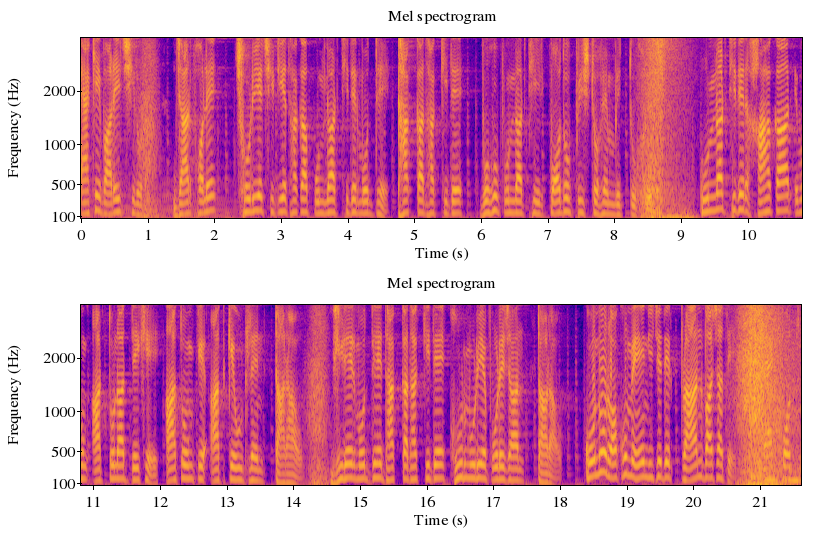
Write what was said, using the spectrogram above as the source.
একেবারেই ছিল না, যার ফলে ছড়িয়ে ছিটিয়ে থাকা পুণ্যার্থীদের মধ্যে ধাক্কাধাক্কিতে বহু পুণ্যার্থীর পদপৃষ্ঠ হয়ে মৃত্যু ঘটে পুণ্যার্থীদের হাহাকার এবং আর্তনাদ দেখে আতঙ্কে আঁতকে উঠলেন তারাও। ভিড়ের মধ্যে ধাক্কাধাক্কিতে হুড়মুড়িয়ে পড়ে যান তারাও। কোনো রকমে নিজেদের প্রাণ বাঁচাতে ব্যাগপত্র,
